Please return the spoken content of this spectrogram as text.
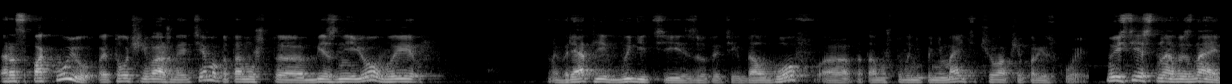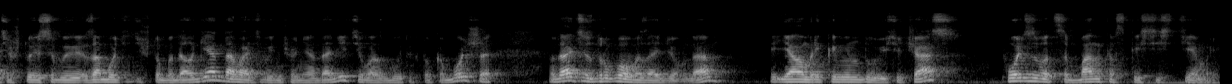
распакую. Это очень важная тема, потому что без нее вы вряд ли выйдете из вот этих долгов, а, потому что вы не понимаете, что вообще происходит. Ну, естественно, вы знаете, что если вы заботитесь, чтобы долги отдавать, вы ничего не отдадите, у вас будет их только больше. Но давайте с другого зайдем, да. Я вам рекомендую сейчас пользоваться банковской системой,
